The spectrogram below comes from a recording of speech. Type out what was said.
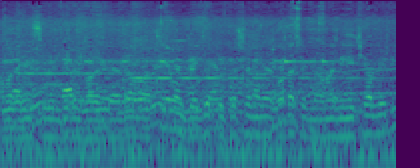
আমাদের এখানে সিভিল ডিফেন্স ভলেন্টিয়াররাও আছে এবং যে যে প্রিকশন নেওয়ার কথা সেগুলো আমরা নিয়েছি অলরেডি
